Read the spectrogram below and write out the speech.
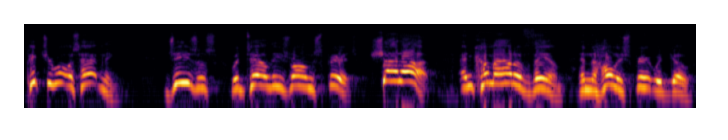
Picture what was happening. Jesus would tell these wrong spirits, Shut up and come out of them. And the Holy Spirit would go.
